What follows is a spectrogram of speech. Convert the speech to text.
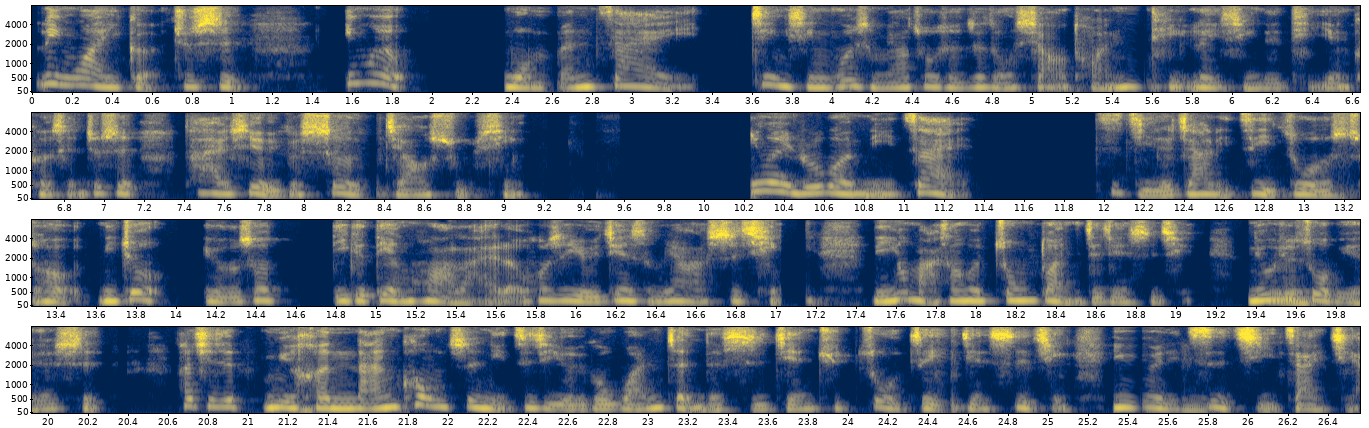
另外一个就是，因为我们在进行为什么要做成这种小团体类型的体验课程，就是它还是有一个社交属性。因为如果你在自己的家里自己做的时候，你就有的时候一个电话来了，或是有一件什么样的事情，你又马上会中断你这件事情，你会去做别的事。嗯、它其实你很难控制你自己有一个完整的时间去做这一件事情，因为你自己在家。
